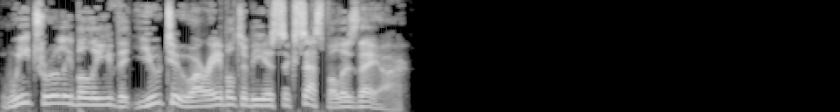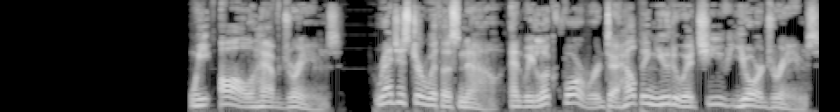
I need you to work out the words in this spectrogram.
we truly believe that you too are able to be as successful as they are. We all have dreams. Register with us now, and we look forward to helping you to achieve your dreams.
